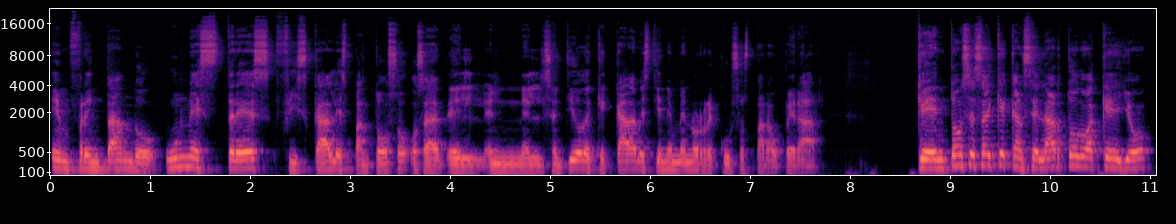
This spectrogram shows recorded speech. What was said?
enfrentando un estrés fiscal espantoso, o sea, en el sentido de que cada vez tiene menos recursos para operar, que entonces hay que cancelar todo aquello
